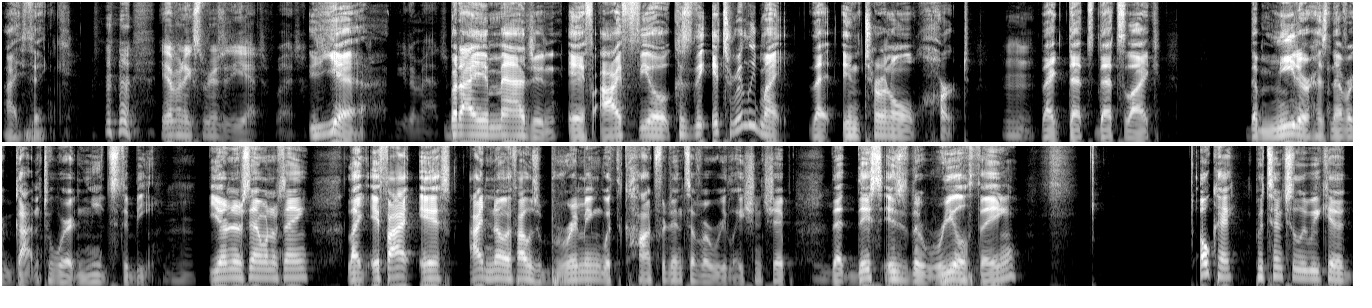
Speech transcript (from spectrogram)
I think. You haven't experienced it yet, but Yeah. you'd imagine. But I imagine if I feel because it's really my that internal heart, mm-hmm. like that's that's like the meter has never gotten to where it needs to be. You understand what I'm saying? Like if I if I know if I was brimming with confidence of a relationship mm-hmm. that this is the real thing, okay, potentially we could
